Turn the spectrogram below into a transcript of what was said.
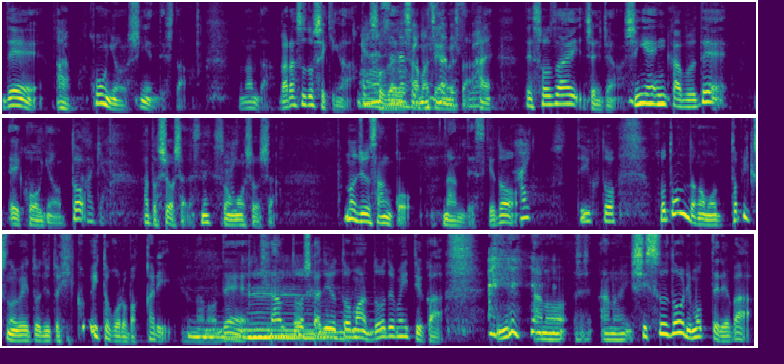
で、あ、工業の資源でした。なんだ、ガラス土石が素材でした。間違えました。ね、はい。で、素材、違う違う、資源株で、え工業と、あと商社ですね、総合商社の13個なんですけど、はい、っていくと、ほとんどがもうトピックスのウェイトで言うと低いところばっかりなので、機関投資家で言うと、まあどうでもいいっていうか、あの、あの、指数通り持ってれば、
